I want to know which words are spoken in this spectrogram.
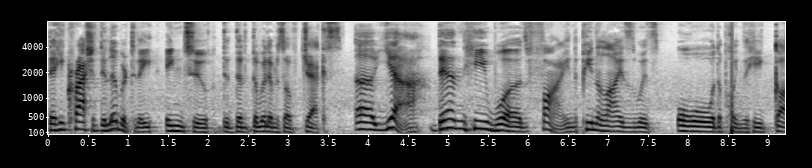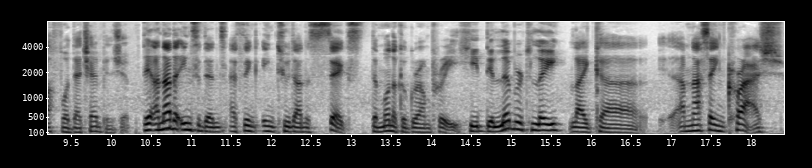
Then he crashed deliberately into the, the, the Williams of Jacques. Uh, yeah. Then he was fined, penalized with all the points he got for that championship. Then another incident, I think in 2006, the Monaco Grand Prix, he deliberately like uh, I'm not saying crash,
